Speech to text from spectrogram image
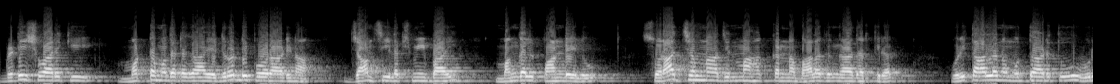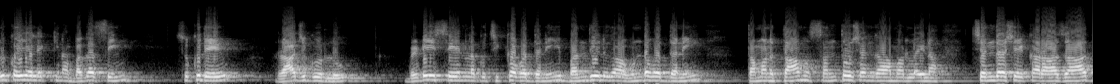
బ్రిటిష్ వారికి మొట్టమొదటగా ఎదురొడ్డి పోరాడిన ఝాన్సీ లక్ష్మీబాయి మంగల్ పాండేలు స్వరాజ్యం నా జన్మ హక్కన్న బాలగంగాధర్ తిలక్ ఉరితాళ్ళను ముద్దాడుతూ ఉరుకొయ్యలెక్కిన భగత్ సింగ్ సుఖదేవ్ రాజగుర్లు బ్రిటిష్ సేనలకు చిక్కవద్దని బందీలుగా ఉండవద్దని తమను తాము సంతోషంగా అమరులైన చంద్రశేఖర్ ఆజాద్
